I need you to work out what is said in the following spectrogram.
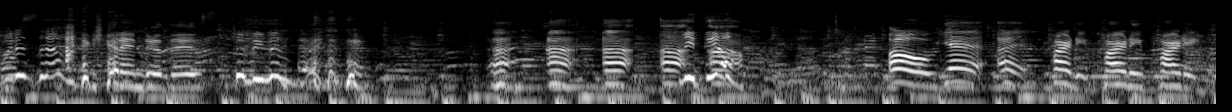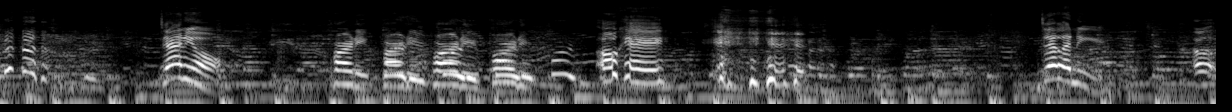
What is that? I couldn't do this. uh, uh, uh, uh, uh. Oh, yeah. Uh, party, party, party. Daniel! Party, party, party, party. Okay. Delaney! Oh,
